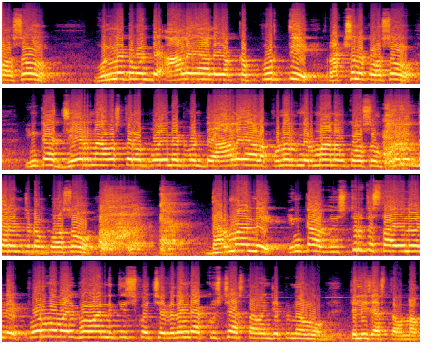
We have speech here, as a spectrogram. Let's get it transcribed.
కోసం ఉన్నటువంటి ఆలయాల యొక్క పూర్తి రక్షణ కోసం ఇంకా జీర్ణావస్థలో పోయినటువంటి ఆలయాల పునర్నిర్మాణం కోసం పునరుద్ధరించడం కోసం ధర్మాన్ని ఇంకా విస్తృత స్థాయిలోని పూర్వ వైభవాన్ని తీసుకొచ్చే విధంగా కృషి చేస్తామని చెప్పి మేము తెలియజేస్తా ఉన్నాం.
